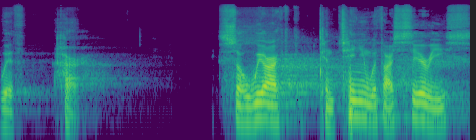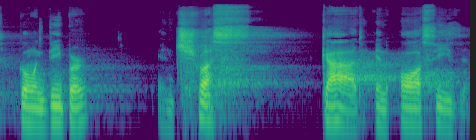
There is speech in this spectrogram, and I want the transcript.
with her. So we are continuing with our series, going deeper and trust God in all seasons.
